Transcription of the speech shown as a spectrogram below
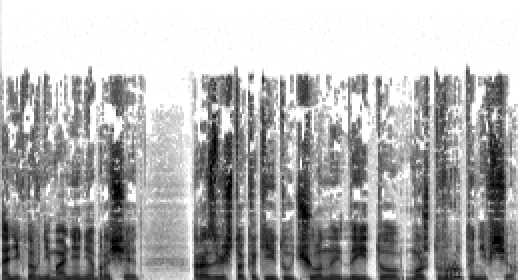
А никто внимания не обращает. Разве что какие-то ученые, да и то, может, врут они все.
